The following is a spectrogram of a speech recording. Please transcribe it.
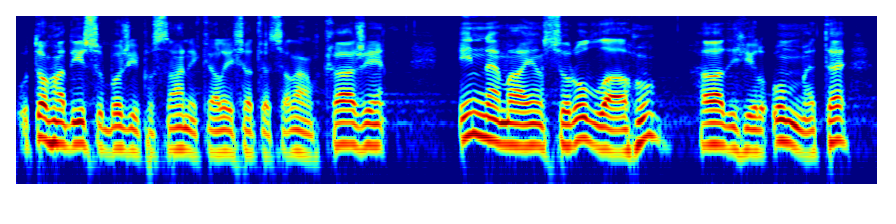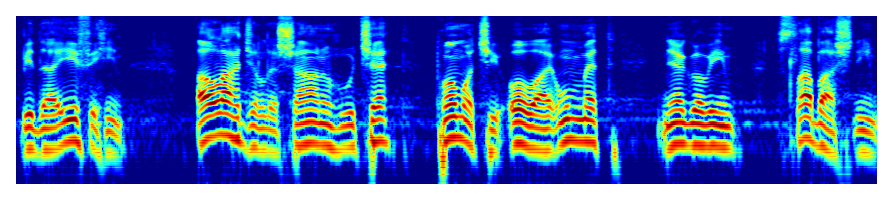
u tom hadisu Božji poslanik alaih sallatu wasalam kaže innema jansurullahu hadihil ummete bidaifihim. Allah Đelešanuhu će pomoći ovaj ummet njegovim slabašnim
